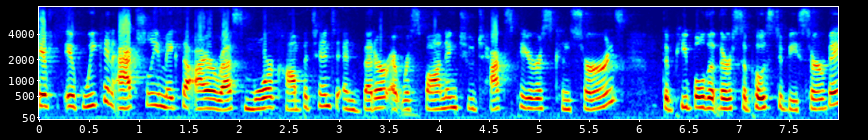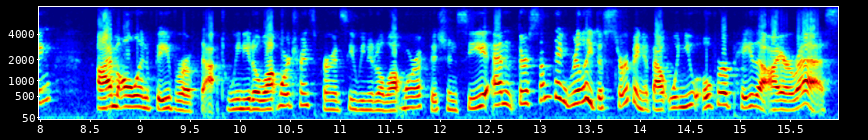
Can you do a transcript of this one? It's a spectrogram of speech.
if if we can actually make the IRS more competent and better at responding to taxpayers' concerns, the people that they're supposed to be serving, I'm all in favor of that. We need a lot more transparency, we need a lot more efficiency, and there's something really disturbing about when you overpay the IRS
